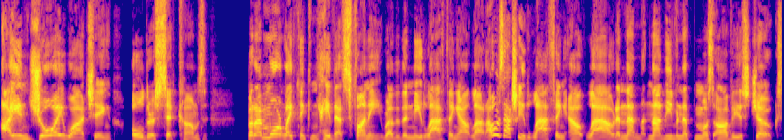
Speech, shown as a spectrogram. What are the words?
I enjoy watching older sitcoms, but I'm more like thinking, "Hey, that's funny," rather than me laughing out loud. I was actually laughing out loud, and that not even at the most obvious jokes.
